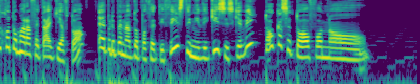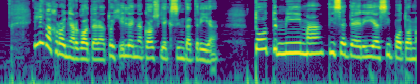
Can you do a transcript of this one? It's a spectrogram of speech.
ήχο το μαραφετάκι αυτό έπρεπε να τοποθετηθεί στην ειδική συσκευή το κασετόφωνο. Λίγα χρόνια αργότερα, το 1963, το τμήμα της εταιρείας υπό τον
